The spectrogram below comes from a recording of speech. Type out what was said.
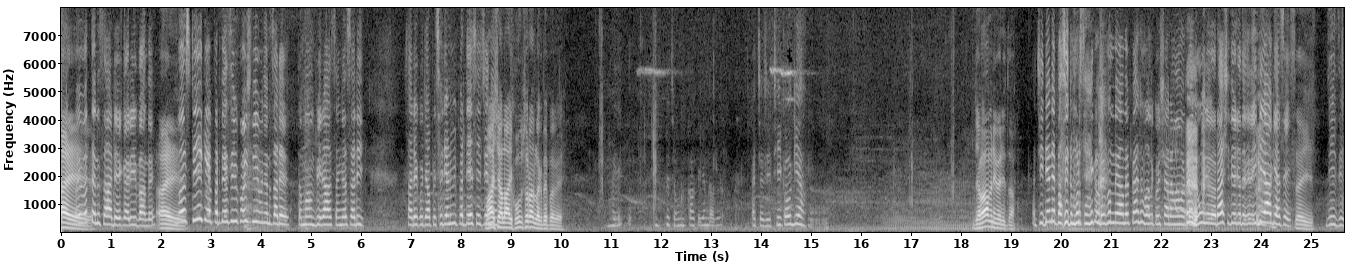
आए। वतन साडे गरीब आंदे। आए। बस ठीक है परदेसी भी खुश थी वज़न साडे तमाम वीरा संग सारी साडे कुछ आपे सजन भी परदेस से माशाल्लाह खूबसूरत लगदे पवे। पिछो काफ़ी गंदा पवे। अच्छा जी ठीक हो गया। जवाब नहीं मेरी था चीज़ें पास डुमड़ से कमरे बंदे आंदे पैन वाल कोई शर्म आवण पे हूँ जो रश दियो जो इदे आ गया से सही जी जी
